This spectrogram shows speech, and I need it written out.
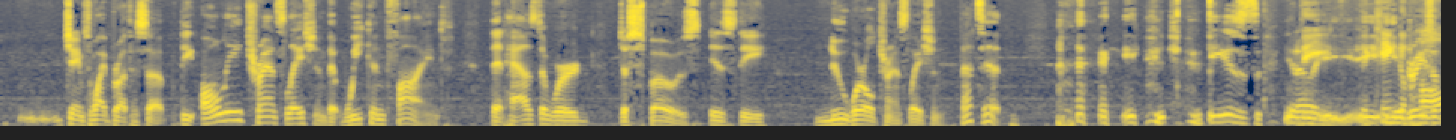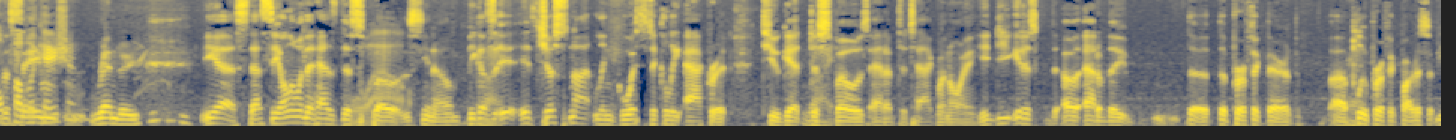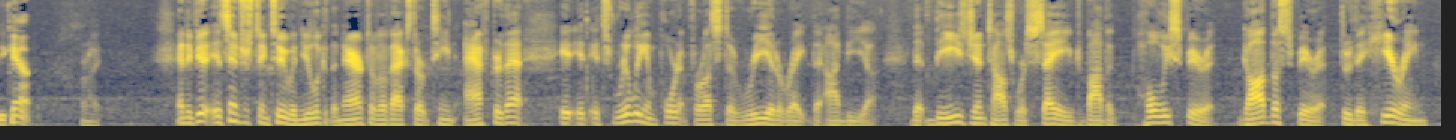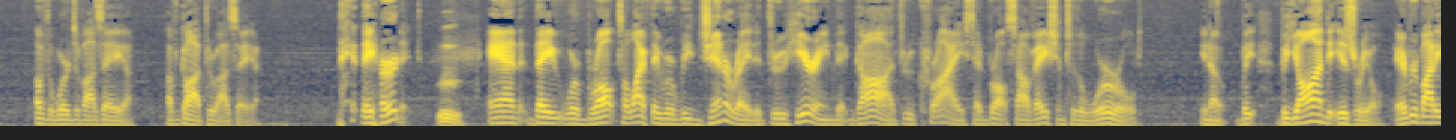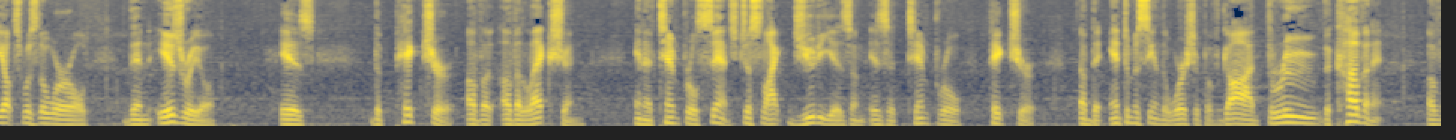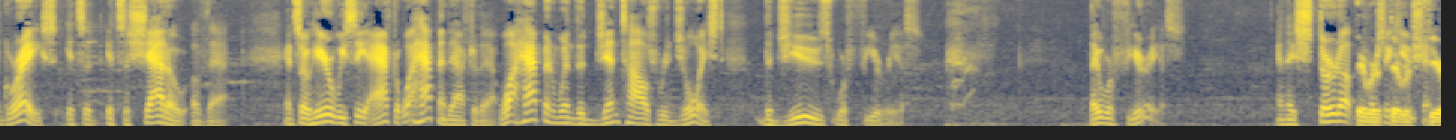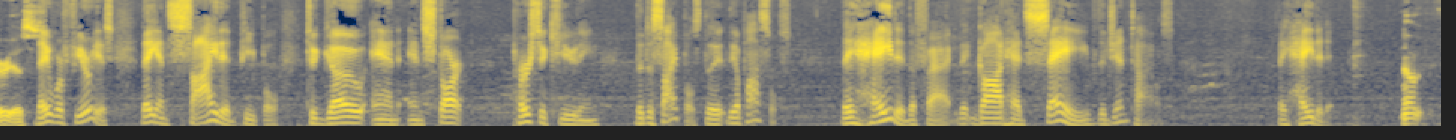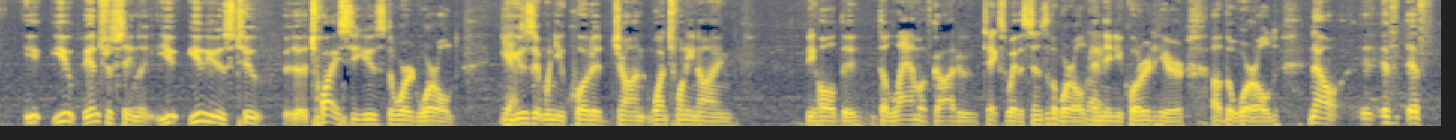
James White brought this up. The only translation that we can find that has the word dispose is the New World Translation. That's it. he, he, is, you know, the, he, the Kingdom he agrees Hall with the publication? same render. Yes, that's the only one that has dispose. Wow. You know, because right. it, it's just not linguistically accurate to get right. dispose out of tetagmenoi. You, you get just uh, out of the the the perfect there, the uh, right. pluperfect participle. You can't. And if you, it's interesting too when you look at the narrative of Acts 13 after that, it, it, it's really important for us to reiterate the idea that these Gentiles were saved by the Holy Spirit, God the Spirit, through the hearing of the words of Isaiah, of God through Isaiah. they heard it. Mm. And they were brought to life. They were regenerated through hearing that God, through Christ, had brought salvation to the world. You know, be, beyond Israel. Everybody else was the world. Then Israel is the picture of, a, of election in a temporal sense, just like Judaism is a temporal picture of the intimacy and the worship of God through the covenant of grace. It's a, it's a shadow of that. And so here we see after what happened after that. What happened when the Gentiles rejoiced? The Jews were furious. they were furious. And they stirred up they were, persecution. They were furious. They were furious. They incited people to go and, and start persecuting the disciples, the, the apostles. They hated the fact that God had saved the Gentiles. They hated it. Now, you, you interestingly, you, you use two uh, twice. You used the word world. You Yes. use it when you quoted John one twenty nine. Behold the the Lamb of God who takes away the sins of the world, Right. and then you quoted here of the world. Now, if if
